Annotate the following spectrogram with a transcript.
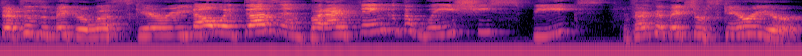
that doesn't make her less scary. No, it doesn't. But I think the way she speaks, In fact, that makes her scarier.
